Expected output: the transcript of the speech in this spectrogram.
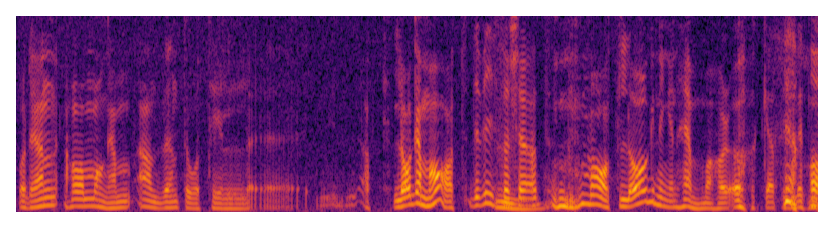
Och den har många använt då till eh, att laga mat. Det visar sig att matlagningen hemma har ökat enligt Ja.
